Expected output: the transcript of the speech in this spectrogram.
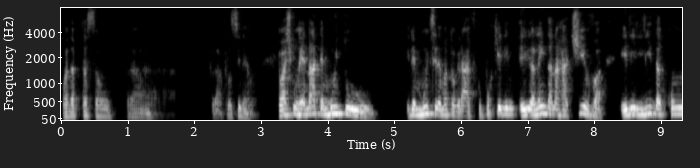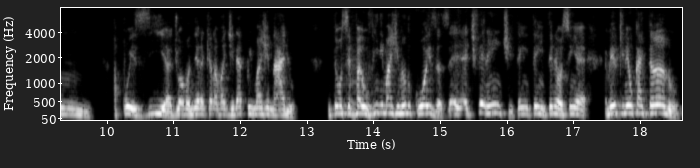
uma adaptação para o cinema. Eu acho que o Renato é muito. Ele é muito cinematográfico, porque ele, ele, além da narrativa, ele lida com a poesia de uma maneira que ela vai direto para o imaginário. Então você vai ouvindo, imaginando coisas. É, é diferente. Tem, tem, entendeu? Assim, é, é, meio que nem o Caetano,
